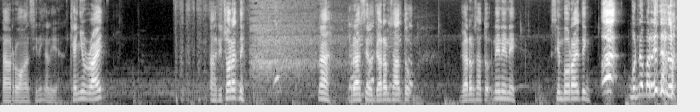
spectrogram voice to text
Taruh ruangan sini kali ya Can you ride? Ah dicoret nih Nah berhasil garam satu. Garam satu Nih nih nih Symbol writing Ah Bunda Mare jatuh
